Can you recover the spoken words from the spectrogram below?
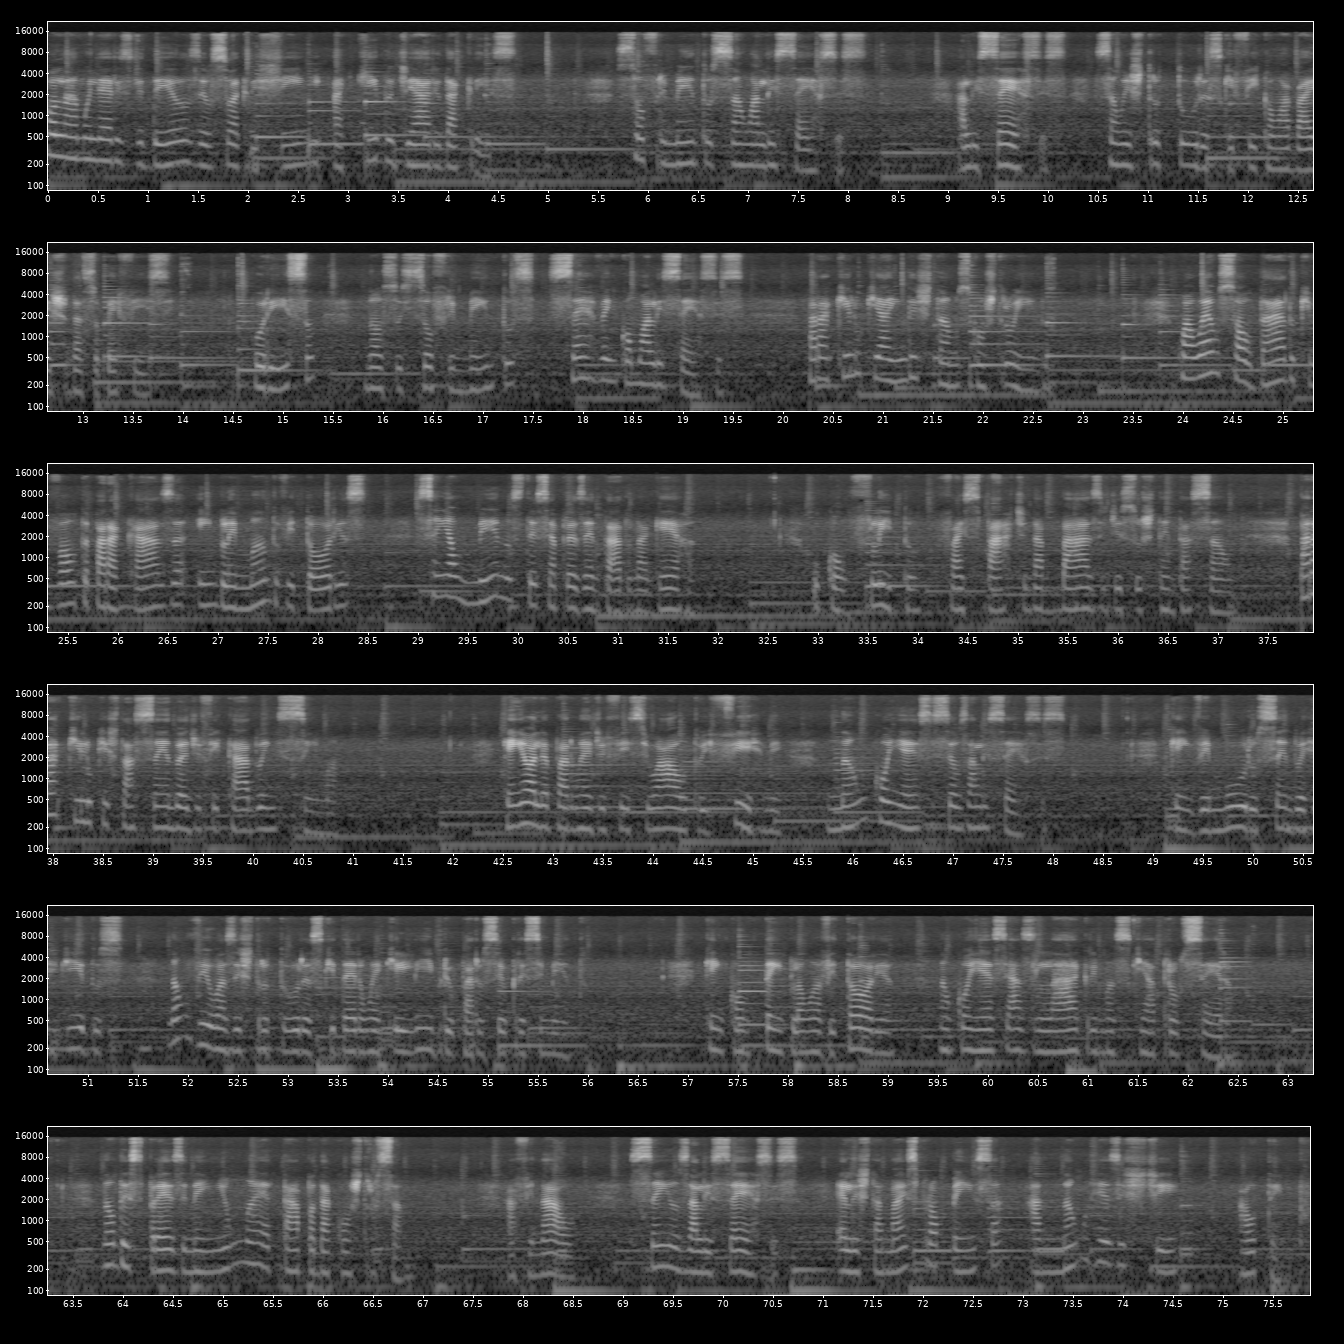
Olá, mulheres de Deus, eu sou a Cristine, aqui do Diário da Cris. Sofrimentos são alicerces. Alicerces são estruturas que ficam abaixo da superfície. Por isso, nossos sofrimentos servem como alicerces para aquilo que ainda estamos construindo. Qual é o soldado que volta para casa emblemando vitórias? Sem ao menos ter se apresentado na guerra. O conflito faz parte da base de sustentação para aquilo que está sendo edificado em cima. Quem olha para um edifício alto e firme não conhece seus alicerces. Quem vê muros sendo erguidos não viu as estruturas que deram equilíbrio para o seu crescimento. Quem contempla uma vitória não conhece as lágrimas que a trouxeram. Não despreze nenhuma etapa da construção. Afinal, sem os alicerces, ela está mais propensa a não resistir ao tempo.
